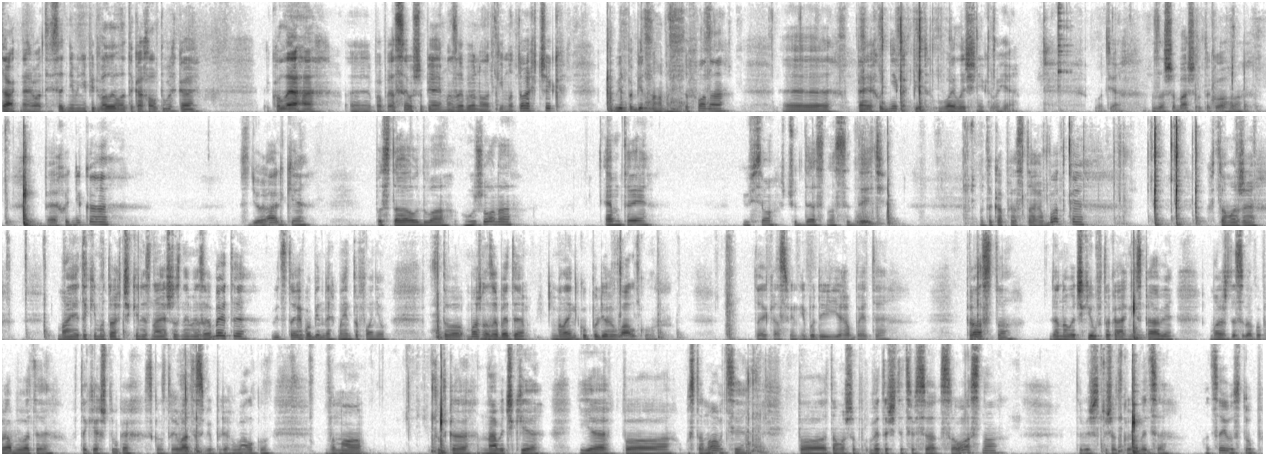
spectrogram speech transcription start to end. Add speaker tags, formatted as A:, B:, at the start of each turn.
A: Так, народ, сьогодні мені підвалила така халтурка. Колега е, попросив, щоб я йому ну, такий моторчик від бобінного магнітофона. Е, переходник під войлочні круги. От я зашабашив такого переходника з дюральки. Поставив два гужона М3. І все чудесно сидить. Отака проста роботка. Хто може має такі моторчики, не знає, що з ними зробити від старих бобінних магнітофонів, то можна зробити маленьку полірувалку. То якраз він і буде її робити. Просто для новачків в токарній справі можете себе попробувати таких штуках, сконструювати собі полірувалку. Воно тут навички є по установці, по тому, щоб виточити це все соосно. Тобі ж спочатку робиться оцей уступ,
